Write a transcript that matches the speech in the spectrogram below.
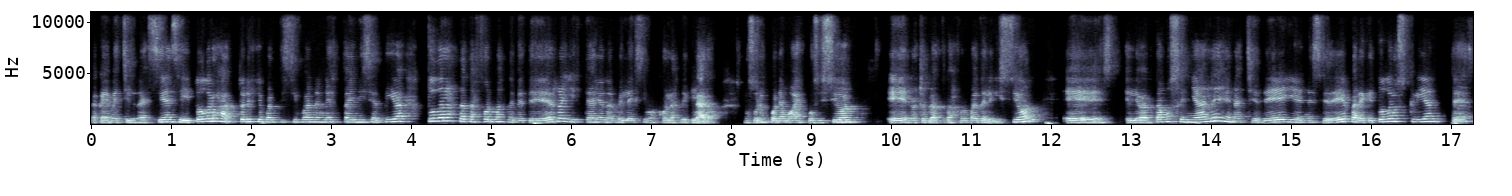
Academia Chilena de Ciencia y todos los actores que participan en esta iniciativa, todas las plataformas de BTR y este año también la hicimos con las de Claro. Nosotros ponemos a disposición eh, nuestra plataforma de televisión, eh, levantamos señales en HD y en SD para que todos los clientes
